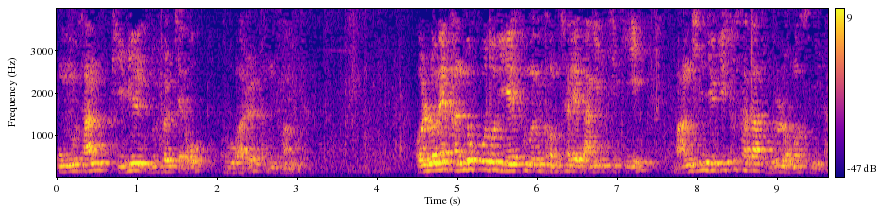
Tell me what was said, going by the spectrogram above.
공무상 비밀 누설죄로 고발을 검토합니다. 언론의 단독 보도 뒤에 숨은 검찰의 낙인 찍기, 망신주기 수사가 도를 넘었습니다.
